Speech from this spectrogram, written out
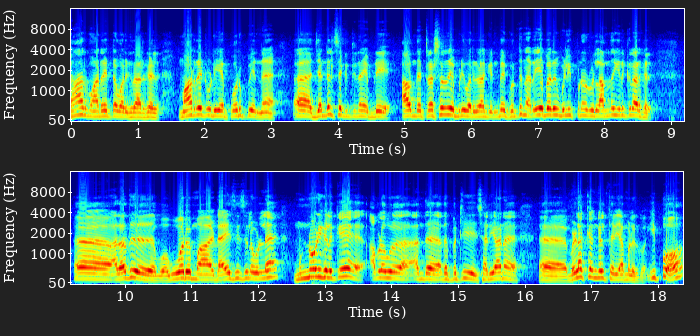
யார் மாடரேட்டாக வருகிறார்கள்? மாடரேட்டுடைய பொறுப்பு என்ன? ஜெனரல் செக்ரட்டரினா எப்படி? அந்த ட்ரெஷரர் எப்படி வருகிறார்கள் என்பதை குறித்து நிறைய பேர் விழிப்புணர்வு இல்லாமல் தான் இருக்கிறார்கள். அதாவது ஒவ்வொரு மா டயசிஸில் உள்ள முன்னோடிகளுக்கே அவ்வளவு அந்த அதை பற்றி சரியான விளக்கங்கள் தெரியாமல் இருக்கும். இப்போது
